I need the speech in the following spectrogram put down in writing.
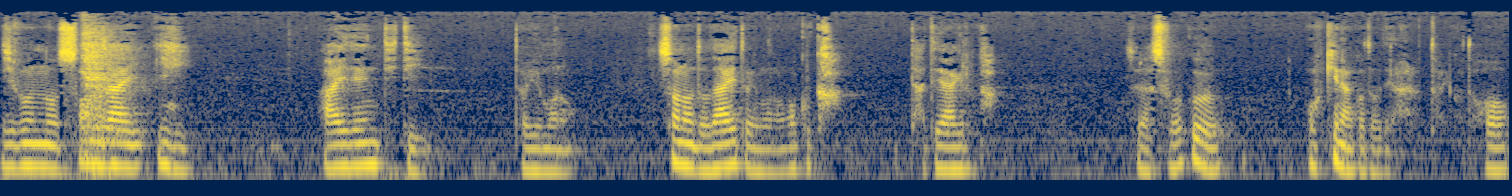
自分の存在意義アイデンティティというものその土台というものを置くか立て上げるかそれはすごく大きなことであるということを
